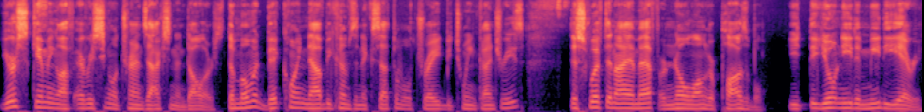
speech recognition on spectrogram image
you're skimming off every single transaction in dollars. The moment Bitcoin now becomes an acceptable trade between countries, the Swift and IMF are no longer plausible. You, you don't need a mediary.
